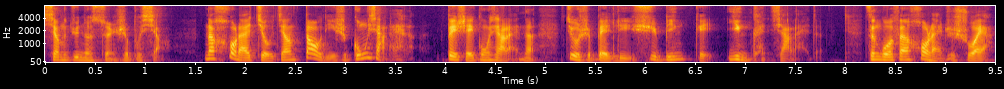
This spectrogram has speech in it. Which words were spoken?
湘军的损失不小。那后来九江到底是攻下来了，被谁攻下来呢？就是被李旭兵给硬啃下来的。曾国藩后来之说呀，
